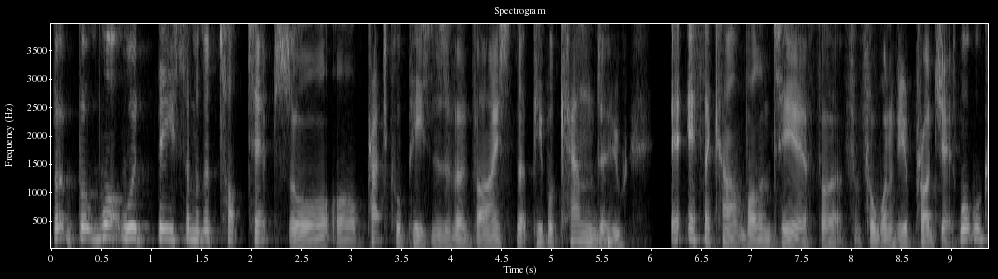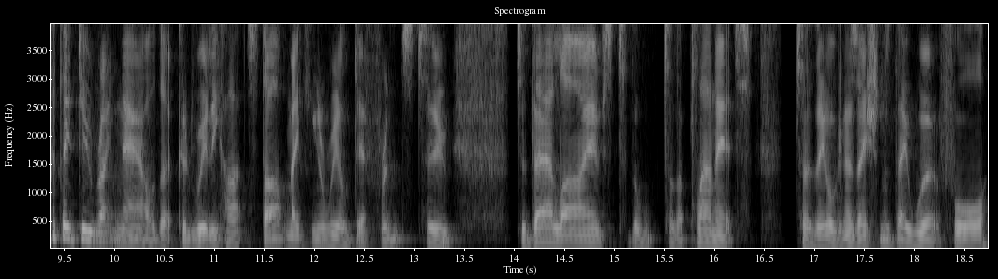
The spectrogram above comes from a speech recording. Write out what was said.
But but what would be some of the top tips or or practical pieces of advice that people can do if they can't volunteer for, for, for, one of your projects, what, what could they do right now that could really start making a real difference to to their lives, to the to the planet, to the organizations they work for,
